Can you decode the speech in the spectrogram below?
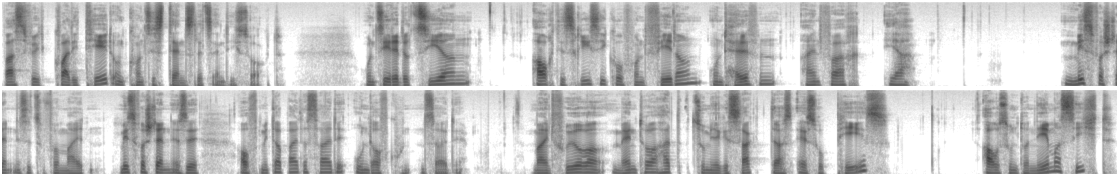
was für Qualität und Konsistenz letztendlich sorgt. Und sie reduzieren auch das Risiko von Fehlern und helfen einfach, ja, Missverständnisse zu vermeiden. Missverständnisse auf Mitarbeiterseite und auf Kundenseite. Mein früherer Mentor hat zu mir gesagt, dass SOPs aus Unternehmersicht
